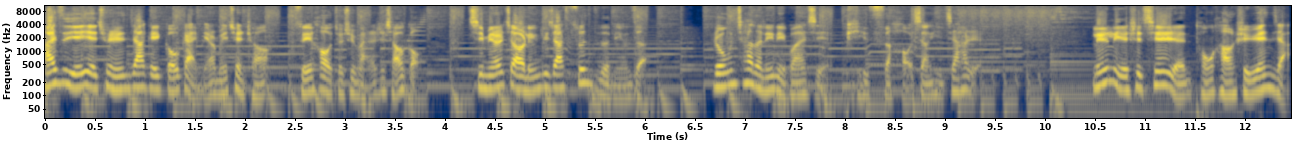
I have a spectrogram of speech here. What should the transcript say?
孩子爷爷劝人家给狗改名，没劝成，随后就去买了只小狗，起名叫邻居家孙子的名字。融洽的邻里关系，彼此好像一家人。邻里是亲人，同行是冤家。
